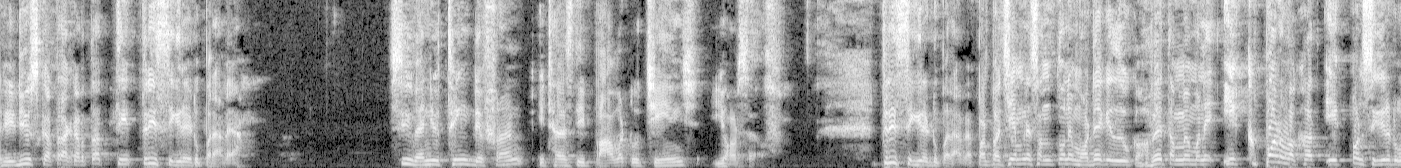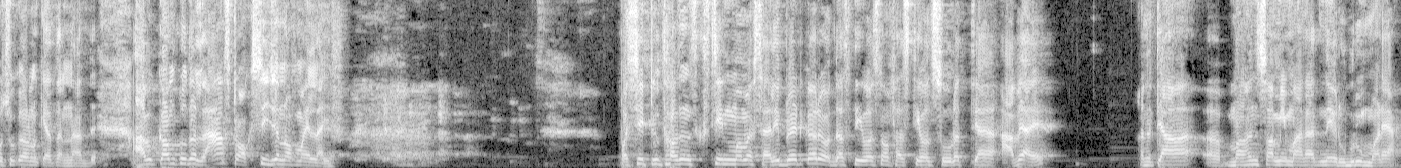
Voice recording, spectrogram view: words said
રિડ્યુસ કરતા કરતા ત્રી- ત્રીસ સિગરેટ ઉપર આવ્યા. See, when you think different, it has the power to change yourself. ત્રીસ સિગરેટ ઉપર આવ્યા પણ પછી એમને સંતોને મોઢે કીધું કે હવે તમે મને એક પણ વખત એક પણ સિગરેટ ઓછું કરવાનું કહેતા ના દે. I come to the last oxygen of my life પછી ટુ થાઉઝન્ડ સિક્સટીનમાં મેં સેલિબ્રેટ કર્યો. દસ દિવસનો ફેસ્ટિવલ સુરત ત્યાં આવ્યા અને ત્યાં મહાન સ્વામી મહારાજને રૂબરૂ મળ્યા.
